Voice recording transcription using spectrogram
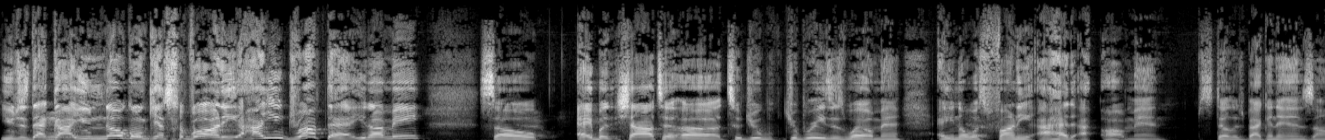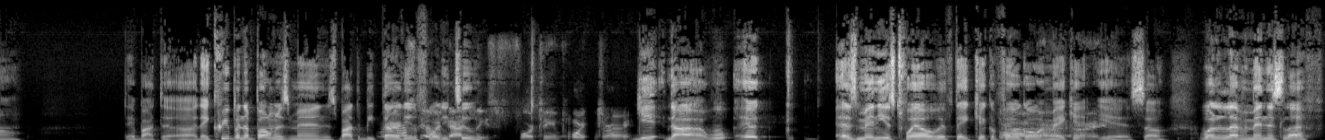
you just that guy you know gonna catch the ball. And he, how you drop that? You know what I mean? So hey, but shout out to uh to Drew Drew Brees as well, man. Hey, you know what's funny? I had I, oh man, Steelers back in the end zone. They about to uh they creeping up on us, man. It's about to be Well, thirty to forty two At least fourteen points, right? Yeah, nah, it, as many as 12 if they kick a field goal and make it. alright. Yeah. So what, 11 minutes left?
